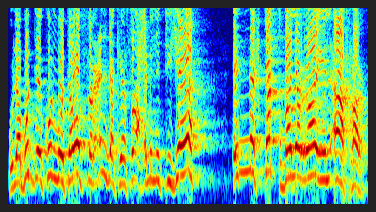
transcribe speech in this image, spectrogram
ولابد يكون متوفر عندك يا صاحب الاتجاه إنك تقبل الرأي الآخر.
